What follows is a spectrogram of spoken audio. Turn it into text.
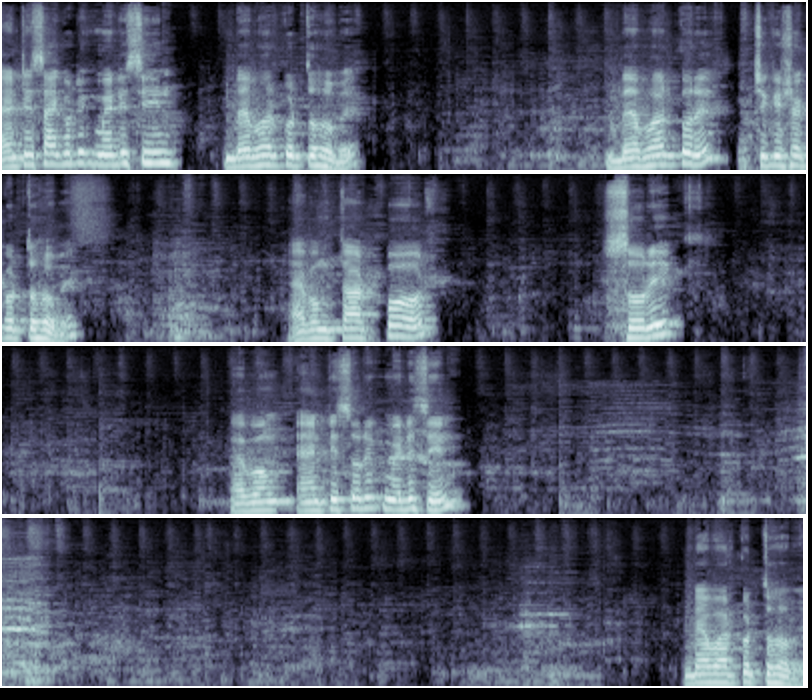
অ্যান্টিসাইকোটিক মেডিসিন ব্যবহার করতে হবে। ব্যবহার করে চিকিৎসা করতে হবে। এবং তারপর সরিক এবং অ্যান্টিসোরিক মেডিসিন ব্যবহার করতে হবে।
